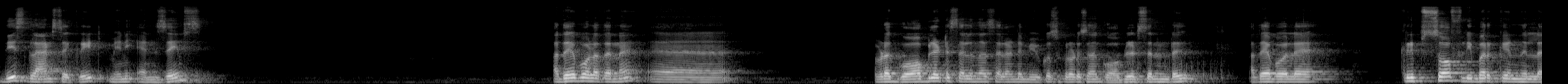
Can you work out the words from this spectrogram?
these gland secrete many enzymes അതേപോലെ തന്നെ ഇവിടെ ഗോബ്ലെറ്റ് സെൽ എന്ന സെല്ലുണ്ട് മ്യൂക്കസ് പ്രൊഡ്യൂസ് ചെയ്യുന്ന ഗോബ്ലറ്റ് സെല്ലുണ്ട് അതേപോലെ ക്രിപ്സ് ഓഫ് ലിബർക്ക് എന്നുള്ള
